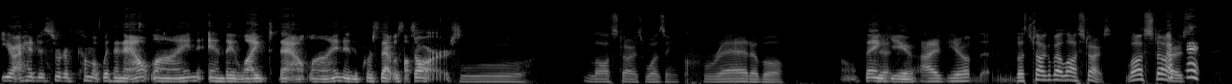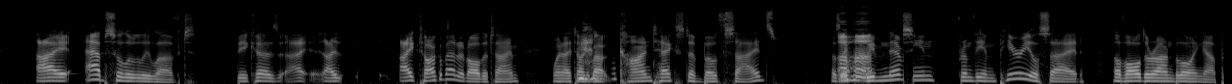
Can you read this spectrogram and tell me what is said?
you know i had to sort of come up with an outline and they liked the outline and of course that was stars Ooh, Lost Stars was incredible. oh thank Yeah, you I you know let's talk about Lost Stars. Lost Stars Okay. I absolutely loved because I I I talk about it all the time when I talk about context of both sides. I was Uh-huh. we've never seen from the Imperial side of Alderaan blowing up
